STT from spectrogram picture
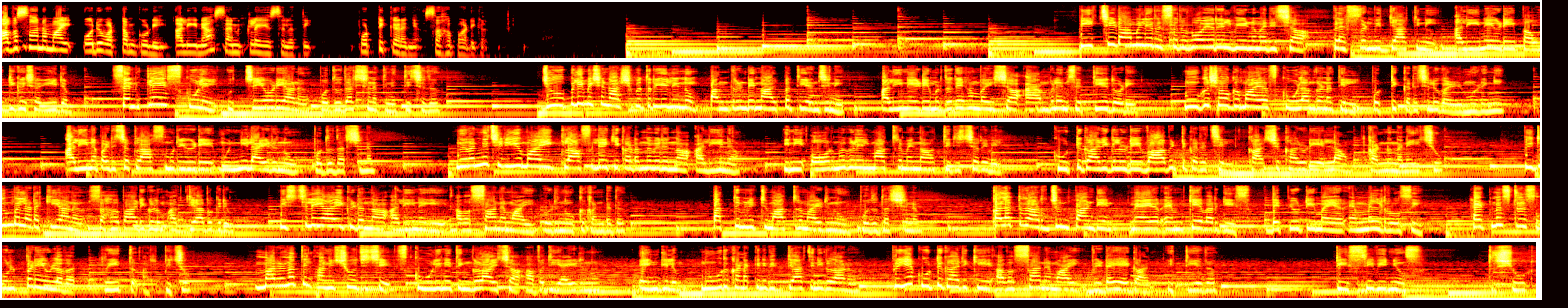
അവസാനമായി ഒരു വട്ടം കൂടി അലീന സെൻക്ലേയസിലെത്തി ക്ലേയസിലെത്തി പൊട്ടിക്കരഞ്ഞ് സഹപാഠികൾ. പീച്ചി ഡാമിലെ റിസർവോയറിൽ വീണ് മരിച്ച പ്ലസ് വൺ വിദ്യാർത്ഥിനി അലീനയുടെ ഭൗതിക ശരീരം സെന്റ് സ്കൂളിൽ ഉച്ചയോടെയാണ് പൊതുദർശനത്തിനെത്തിച്ചത്. ജൂബിലി മിഷൻ ആശുപത്രിയിൽ നിന്നും പന്ത്രണ്ട് നാൽപ്പത്തിയഞ്ചിന് അലീനയുടെ മൃതദേഹം വഹിച്ച ആംബുലൻസ് എത്തിയതോടെ മൂകശോകമായ സ്കൂൾ അങ്കണത്തിൽ പൊട്ടിക്കരച്ചിലുകൾ മുഴങ്ങി. അലീന പഠിച്ച ക്ലാസ് മുറിയുടെ മുന്നിലായിരുന്നു പൊതുദർശനം. നിറഞ്ഞ ചിരിയുമായി ക്ലാസ്സിലേക്ക് കടന്നുവരുന്ന അലീന ഇനി ഓർമ്മകളിൽ മാത്രമെന്ന തിരിച്ചറിവിൽ കൂട്ടുകാരികളുടെ വാവിട്ട് കരച്ചിൽ കാഴ്ചക്കാരുടെ എല്ലാം കണ്ണു നനയിച്ചു. പിതുമ്പലടക്കിയാണ് സഹപാഠികളും അധ്യാപകരും നിശ്ചലയായി കിടന്ന അലീനയെ അവസാനമായി ഒരു നോക്ക് കണ്ടത്. പത്ത് മിനിറ്റ് മാത്രമായിരുന്നു പൊതുദർശനം. Collector Arjun Pandian mayor M K Varghese deputy mayor M L Rosy headmistress ഉൾപ്പെടെയുള്ളവർ റീത്ത് അർപ്പിച്ചു. മരണത്തിൽ അനുശോചിച്ച് സ്കൂളിന് തിങ്കളാഴ്ച അവധിയായിരുന്നു. എങ്കിലും നൂറുകണക്കിന് വിദ്യാർത്ഥിനികളാണ് പ്രിയ കൂട്ടുകാരിക്ക് അവസാനമായി വിടയേകാൻ എത്തിയത്. T C V news Thrissur.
